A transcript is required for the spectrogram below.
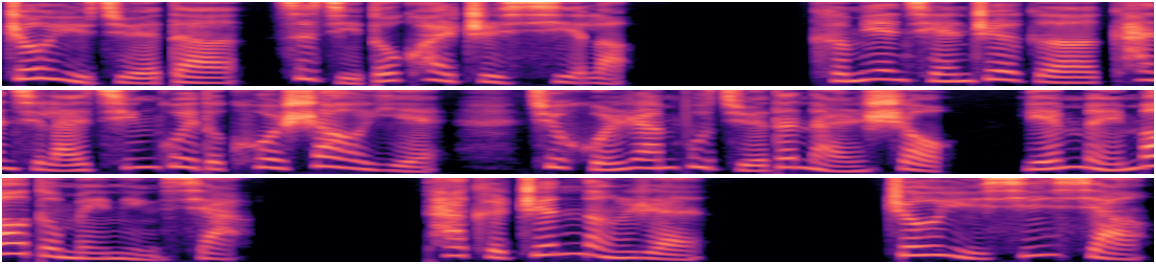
周宇觉得自己都快窒息了。可面前这个看起来清贵的阔少爷却浑然不觉的难受，连眉毛都没拧下。他可真能忍。周宇心想，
